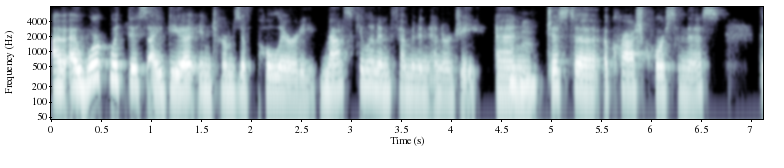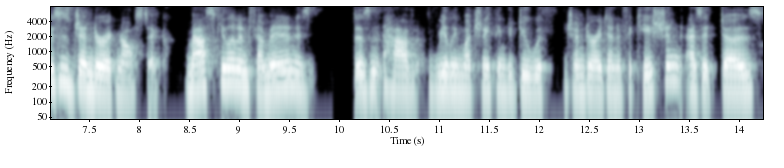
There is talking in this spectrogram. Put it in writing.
I, I, work with this idea in terms of polarity, masculine and feminine energy. And mm-hmm. just a, a, crash course in this, this is gender agnostic. Masculine and feminine is doesn't have really much anything to do with gender identification as it does.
